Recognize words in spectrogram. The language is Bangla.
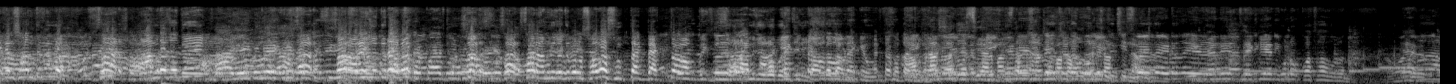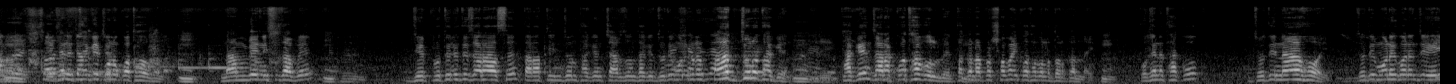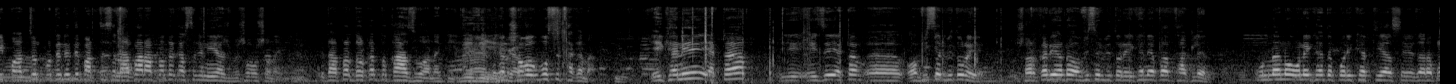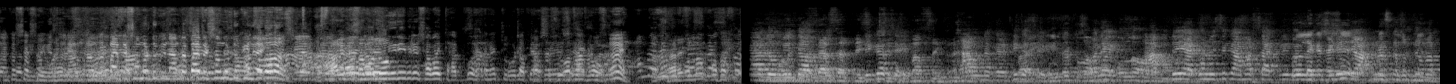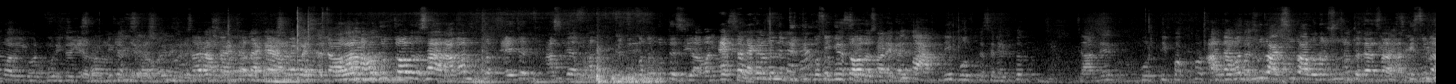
এখানে শান্তি দেবো স্যার আমরা যদি স্যার স্যার আমি যদি বলেন স্যার স্যার আমি যদি বলেন সবাই সুখ থাকবে একটা আমি যদি বলি এখানে থেকে কথা হবে না। এখানে থেকে কোনো কথা হবে না। নামবে নিচে যাবে। যে প্রতিনিধি যারা আছেন তারা তিনজন থাকেন চারজন থাকেন। যদি মনে করেন পাঁচজনও থাকেন থাকেন যারা কথা বলবেন তখন আপনার সবাই কথা বলার দরকার নাই। ওখানে থাকুক যদি না হয় যদি মনে করেন যে এই পাঁচজন প্রতিনিধি পারতেছে না আবার আপনাদের কাছ থেকে নিয়ে আসবে সমস্যা নাই। কিন্তু আপনার দরকার তো কাজ হওয়া নাকি? এখানে সবাই উপস্থিত থাকে না। এইখানে একটা এই- যে একটা অফিসের ভিতরে সরকারি একটা অফিসের ভিতরে এখানে আপনারা থাকলেন অন্যান্য অনেক হয়তো পরীক্ষার্থী আছে যারা না নিরিবিলি সবাই থাকব। এখানে চুপচাপ কথা বলব। এই, ঠিক আছে? নাম না করে, ঠিক আছে। মানে আপনি এখন হইছে কি আমার চাকরি লেখা দিয়ে আপনার কাছে আমার পরিচয় ঠিক আছে? স্যার আমরা একটা লেখায় আমরা আবার না হবে স্যার। আবার এই যে আজকে দুই তিন বছর ঘুরতেছি আবার একটা লেখার জন্য দুই তিন বছর ঘুরতে হবে স্যার কিন্তু আপনি বলতেছেন এটা তো যাদের কর্তৃপক্ষ আর আমাদের শুধু শুধু আবেদন সুযোগ দেন স্যার কিছু না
